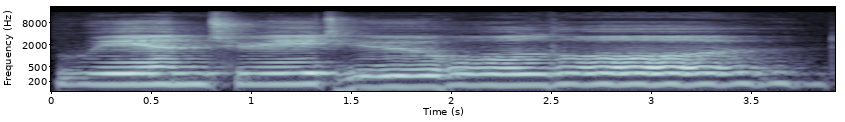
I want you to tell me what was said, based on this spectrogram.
we entreat you, O Lord.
